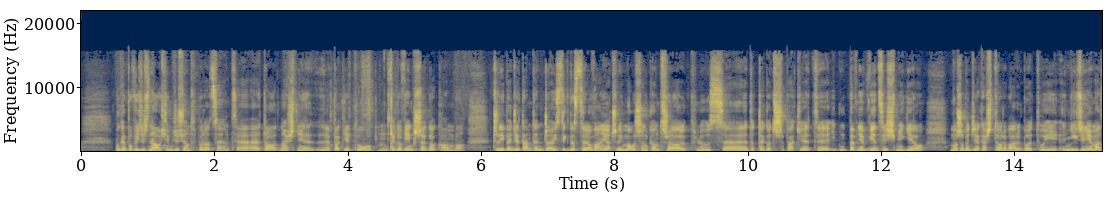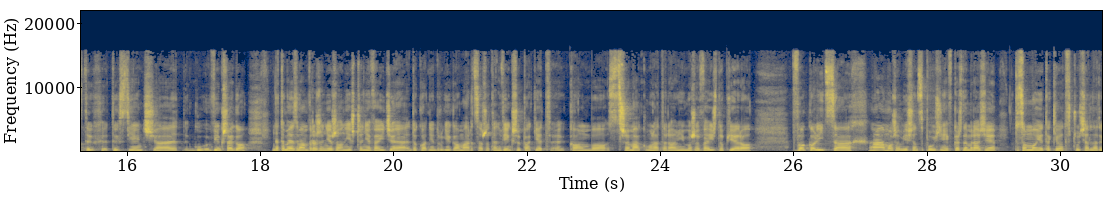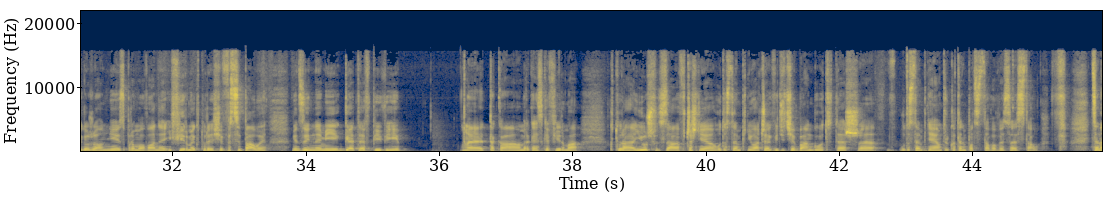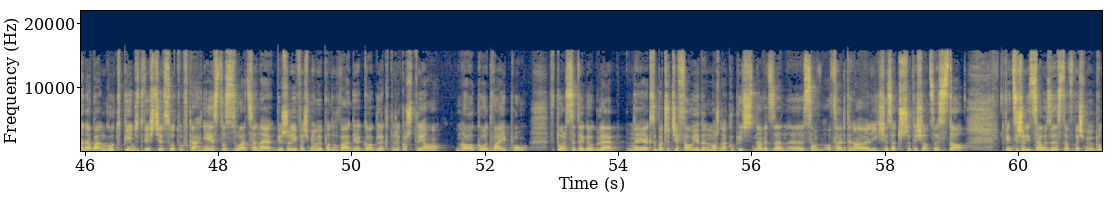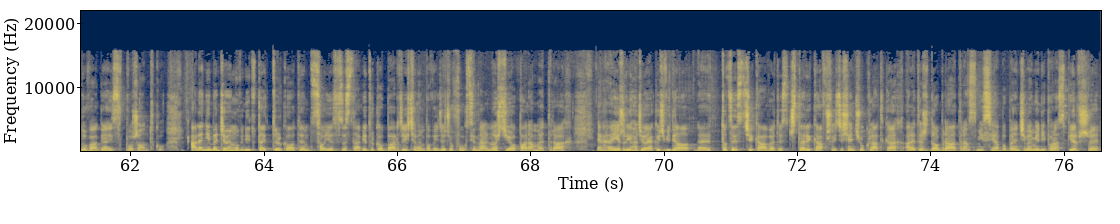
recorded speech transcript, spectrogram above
mogę powiedzieć na 80% e, to odnośnie e, pakietu tego większego combo. Czyli będzie tam ten joystick do sterowania, czyli motion control plus e, do tego trzy pakiety i pewnie więcej śmigieł. Może będzie jakaś torba albo etui. Nigdzie nie ma tych, tych zdjęć większego. Natomiast mam wrażenie, że on jeszcze nie wejdzie dokładnie 2 marca, że ten większy pakiet combo z trzema akumulatorami może wejść dopiero w okolicach, a może miesiąc później. W każdym razie to są moje takie odczucia, dlatego że on nie jest promowany i firmy, które się wysypały, między innymi Get FPV, e, taka amerykańska firma, która już za wcześnie udostępniła, czy jak widzicie Banggood też e, udostępniają tylko ten podstawowy zestaw. Cena na Banggood 5200 w złotówkach, nie jest to zła cena, jeżeli weźmiemy pod uwagę gogle, które kosztują no około 2,5. W Polsce te gogle, e, jak zobaczycie V1 można kupić nawet za, e, są oferty na Elixie za 3100, więc jeżeli cały zestaw weźmiemy pod uwagę jest w porządku. Ale nie będziemy mówili tutaj tylko o tym, co jest w zestawie, tylko bardziej chciałbym powiedzieć o funkcjonalności i o parametrach. E, jeżeli chodzi o jakość wideo, to co jest ciekawe, to jest 4K w 60 klatkach, ale też dobra transmisja, bo będziemy mieli po raz pierwszy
